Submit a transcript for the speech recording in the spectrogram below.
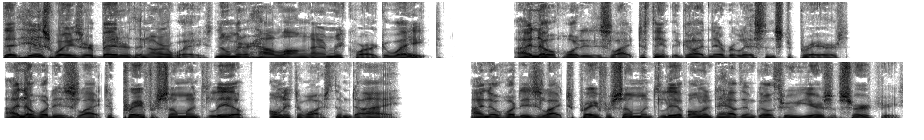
that His ways are better than our ways, no matter how long I am required to wait. I know what it is like to think that God never listens to prayers. I know what it is like to pray for someone to live only to watch them die. I know what it is like to pray for someone to live only to have them go through years of surgeries,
